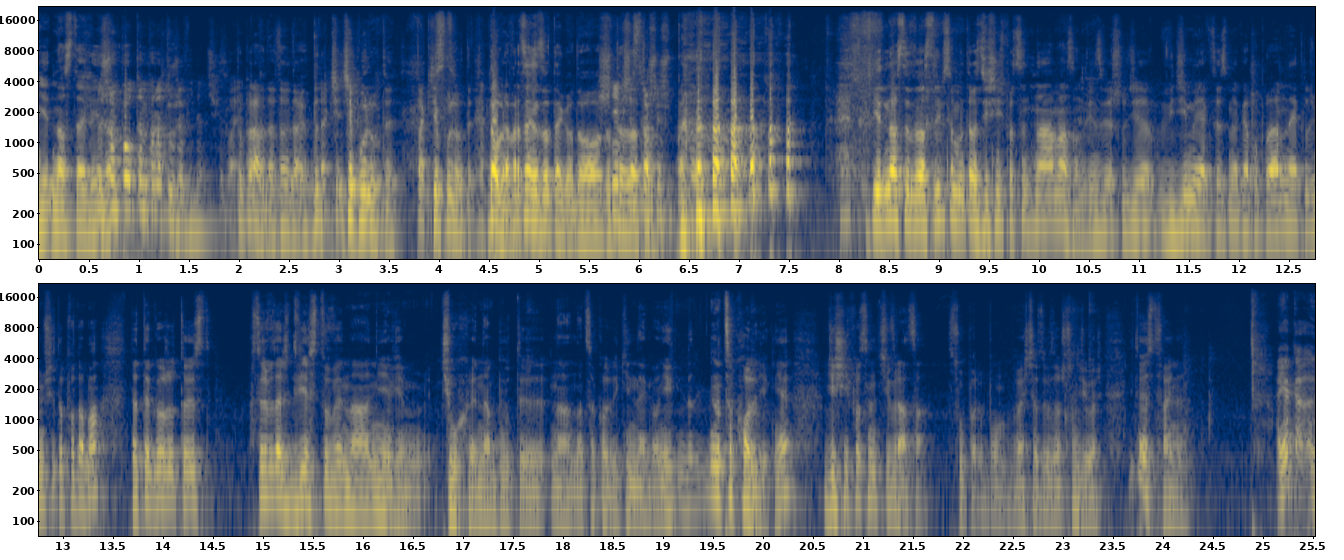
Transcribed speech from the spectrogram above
11 Zresztą po temperaturze widać chyba. To prawda, to tak, do, luty. Tak ciepły luty. Dobra, wracając do tego, do, do tematu. strasznie szybko. 11-12 lipca mamy teraz 10% na Amazon, więc wiesz, ludzie widzimy, jak to jest mega popularne, jak ludziom się to podoba, dlatego że to jest. Chcesz wydać dwie stówy na, nie wiem, ciuchy, na buty, na, na cokolwiek innego, nie, na, na cokolwiek, nie? 10% ci wraca. Super, bum, 20 zł zaoszczędziłeś. I to jest fajne. A jaka e,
